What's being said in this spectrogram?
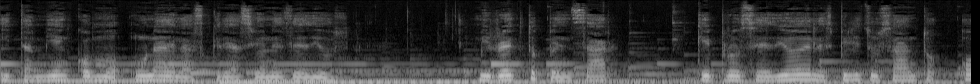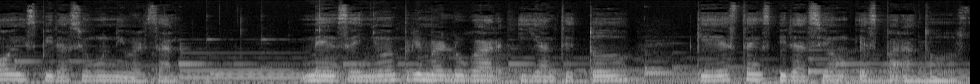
y también como una de las creaciones de Dios. Mi recto pensar, que procedió del Espíritu Santo o inspiración universal, me enseñó en primer lugar y ante todo que esta inspiración es para todos.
